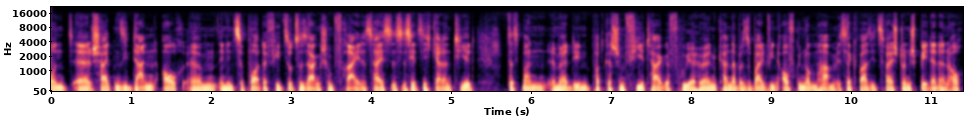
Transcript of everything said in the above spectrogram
und äh, schalten sie dann auch ähm, in den Supporter-Feed sozusagen schon frei. Das heißt, es ist jetzt nicht garantiert, dass man immer den Podcast schon vier Tage früher hören kann, aber sobald wir ihn aufgenommen haben, ist er quasi zwei Stunden später dann auch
